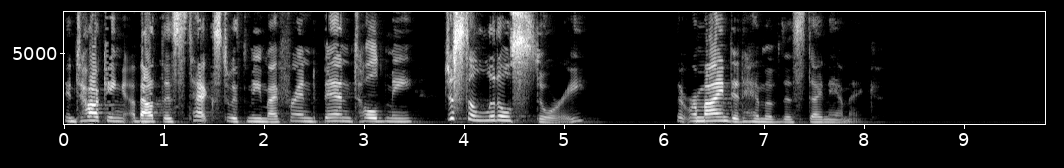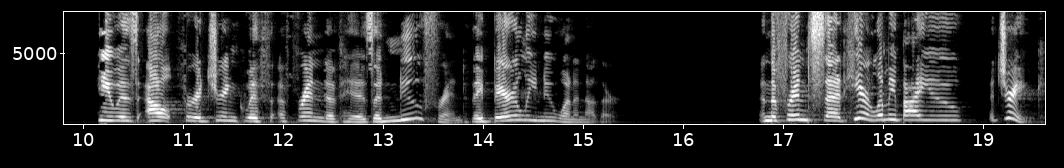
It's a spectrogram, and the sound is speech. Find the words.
In talking about this text with me, my friend Ben told me just a little story that reminded him of this dynamic. He was out for a drink with a friend of his, a new friend. They barely knew one another. And the friend said, Here, let me buy you a drink.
